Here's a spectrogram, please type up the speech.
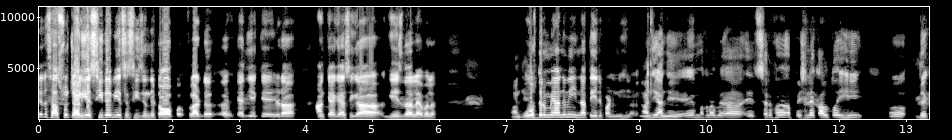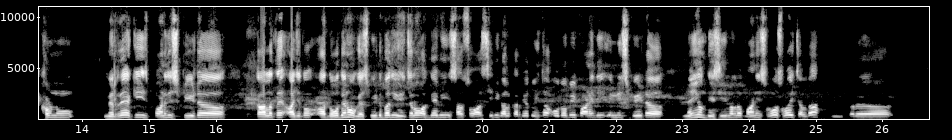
ਜੇ ਤਾਂ 740 80 ਦੇ ਵੀ ਇਸ ਸੀਜ਼ਨ ਦੇ ਟੌਪ ਫਲੱਡ ਕਹਿ ਦਈਏ ਕਿ ਜਿਹੜਾ ਅੰਕਿਆ ਗਿਆ ਸੀਗਾ ਗੇਜ ਦਾ ਲੈਵਲ ਹਾਂਜੀ। ਉਸ ਦਰਮਿਆਨ ਵੀ ਇੰਨਾ ਤੇਜ਼ ਪਾਣੀ ਨਹੀਂ ਲੱਗਦਾ। ਹਾਂਜੀ ਹਾਂਜੀ। ਇਹ ਮਤਲਬ ਇਹ ਸਿਰਫ ਪਿਛਲੇ ਕੱਲ ਤੋਂ ਹੀ ਦੇਖਣ ਨੂੰ ਮਿਲ ਰਿਹਾ ਕਿ ਪਾਣੀ ਦੀ ਸਪੀਡ ਕੱਲ ਤੇ ਅੱਜ ਤੋਂ ਆ ਦੋ ਦਿਨ ਹੋ ਗਏ ਸਪੀਡ ਵਧੀ ਹੋਈ। ਚਲੋ ਅੱਗੇ ਵੀ 780 ਦੀ ਗੱਲ ਕਰਦੇ ਹੋ ਤੁਸੀਂ ਤਾਂ ਉਦੋਂ ਵੀ ਪਾਣੀ ਦੀ ਇੰਨੀ ਸਪੀਡ ਨਹੀਂ ਹੁੰਦੀ ਸੀ। ਮਤਲਬ ਪਾਣੀ ਸਲੋ ਸਲੋ ਹੀ ਚੱਲਦਾ। ਪਰ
